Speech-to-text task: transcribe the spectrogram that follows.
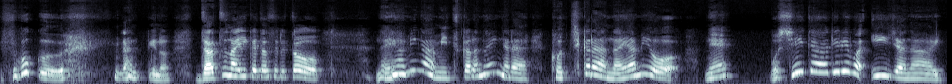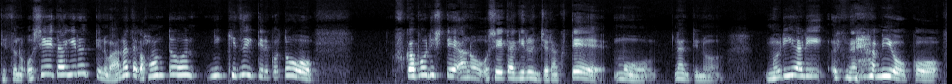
う、すごく なんていうの、雑な言い方すると、悩みが見つからないなら、こっちから悩みをね、教えてあげればいいじゃないって、その教えてあげるっていうのはあなたが本当に気づいてることを深掘りしてあの教えてあげるんじゃなくて、もう、なんていうの、無理やり 悩みをこう、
